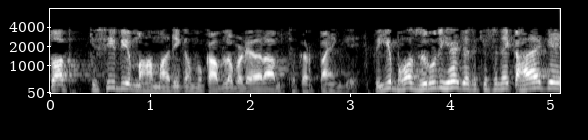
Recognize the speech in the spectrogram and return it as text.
तो आप किसी भी महामारी का मुकाबला बड़े आराम से कर पाएँगे। तो ये बहुत ज़रूरी है, जैसे किसी ने कहा है कि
